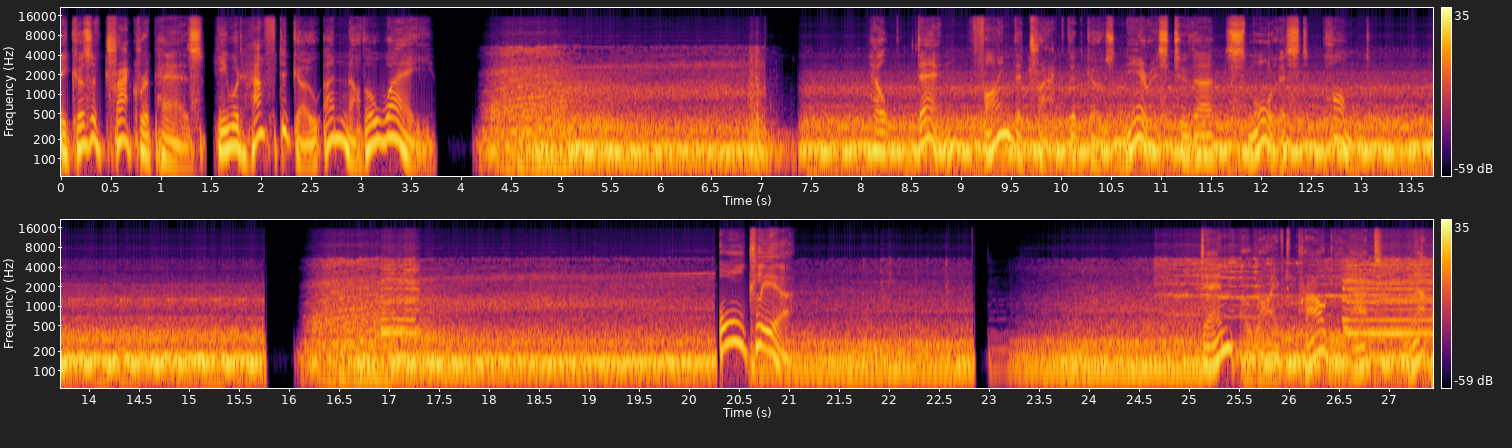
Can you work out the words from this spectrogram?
because of track repairs. He would have to go another way. Help Den find the track that goes nearest to the smallest pond. All clear. Den arrived proudly at Nap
